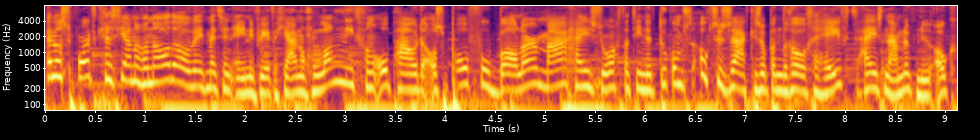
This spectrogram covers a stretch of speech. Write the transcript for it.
En dan sport. Cristiano Ronaldo weet met zijn 41 jaar nog lang niet van ophouden als profvoetballer. Maar hij zorgt dat hij in de toekomst ook zijn zaakjes op een droge heeft. Hij is namelijk nu ook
